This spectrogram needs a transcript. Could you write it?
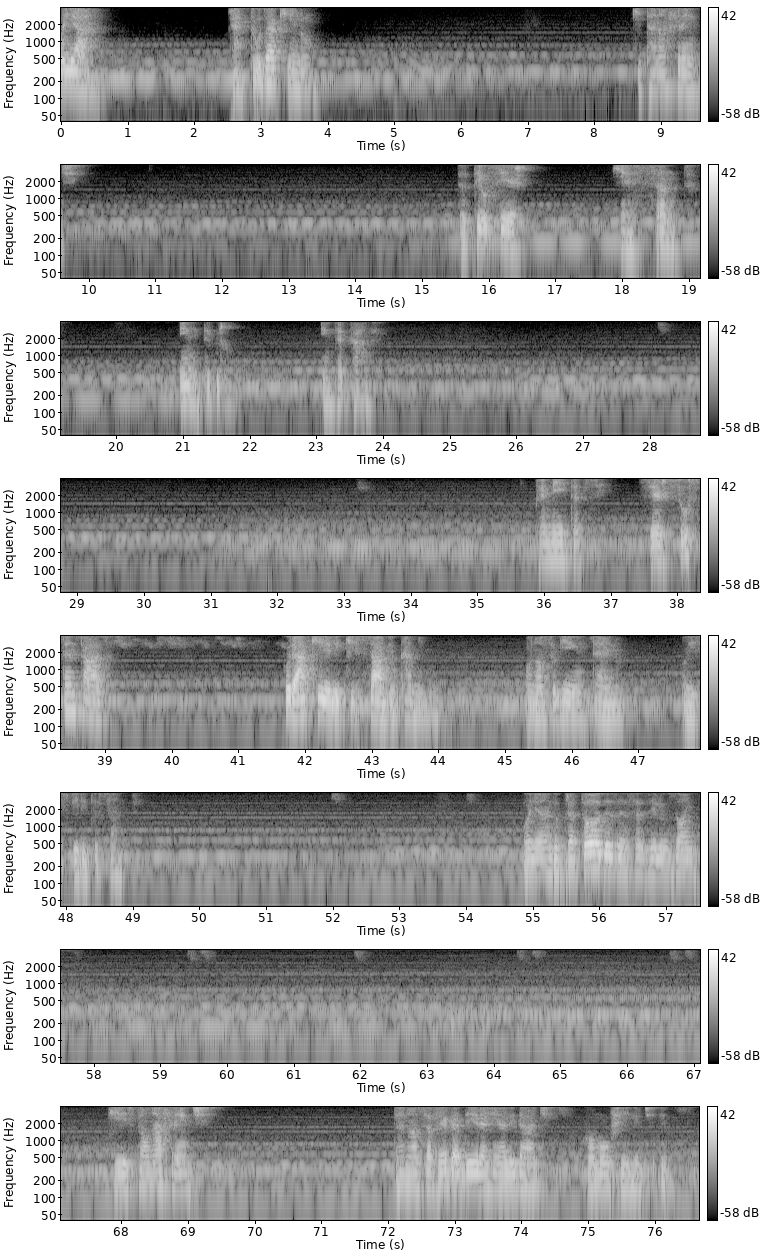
olhar para tudo aquilo que está na frente. Do teu ser que é santo, íntegro, impecável. Permita-se ser sustentado por aquele que sabe o caminho, o nosso guia interno, o Espírito Santo. Olhando para todas essas ilusões que estão na frente da nossa verdadeira realidade como o Filho de Deus.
